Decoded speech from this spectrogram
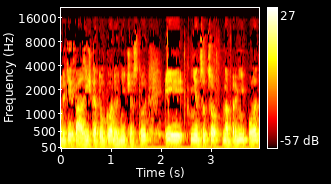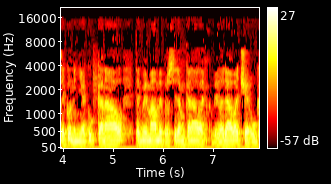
do těch fází škatulkovat hodně často i něco, co na první pohled jako není jako kanál, tak my máme prostě tam kanál jako vyhledávače, OK,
